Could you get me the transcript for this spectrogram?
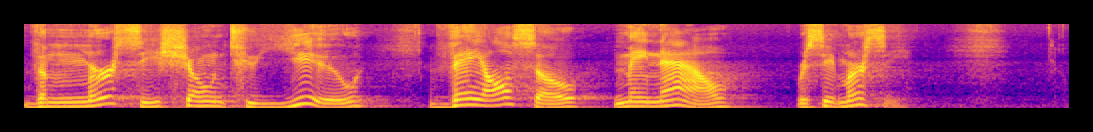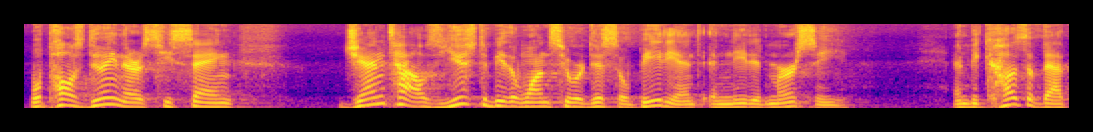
the mercy shown to you, they also may now receive mercy. What Paul's doing there is he's saying Gentiles used to be the ones who were disobedient and needed mercy. And because of that,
